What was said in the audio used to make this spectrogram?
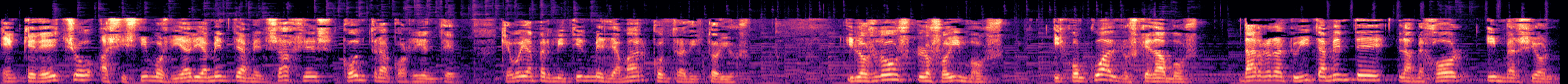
en que de hecho asistimos diariamente a mensajes contracorriente, que voy a permitirme llamar contradictorios. Y los dos los oímos. ¿Y con cuál nos quedamos? Dar gratuitamente la mejor inversión.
